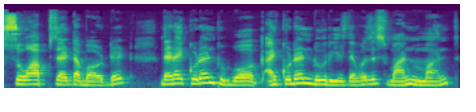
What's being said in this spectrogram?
so upset about it that I couldn't work. I couldn't do reels. There was this one month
